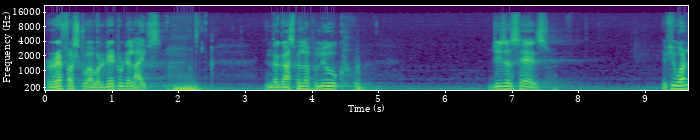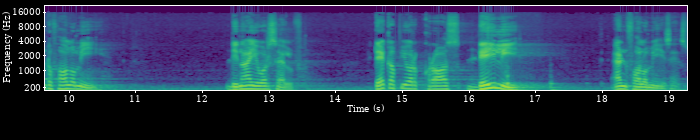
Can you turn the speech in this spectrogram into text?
refers to our day to day lives. In the Gospel of Luke, Jesus says, If you want to follow me, deny yourself, take up your cross daily, and follow me, he says.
